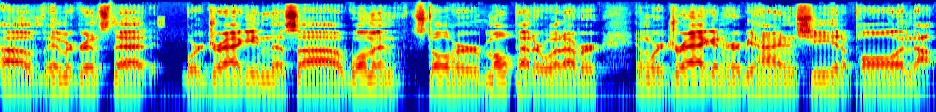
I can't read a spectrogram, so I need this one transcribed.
of immigrants that were dragging this uh, woman stole her moped or whatever, and we're dragging her behind, and she hit a pole, and uh,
